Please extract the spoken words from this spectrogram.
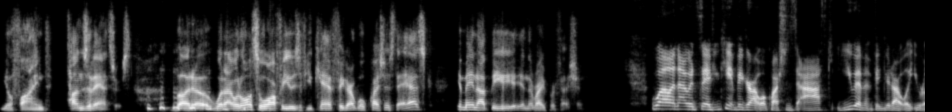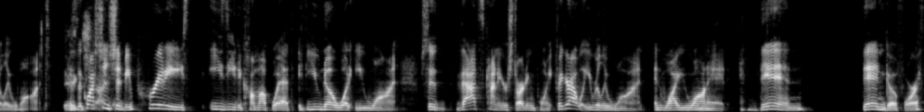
You'll find tons of answers. but uh, what I would also offer you is if you can't figure out what questions to ask, you may not be in the right profession. Well, and I would say if you can't figure out what questions to ask, you haven't figured out what you really want. Because exactly. the questions should be pretty easy to come up with if you know what you want. So that's kind of your starting point. Figure out what you really want and why you want mm-hmm. it. And then then go forth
